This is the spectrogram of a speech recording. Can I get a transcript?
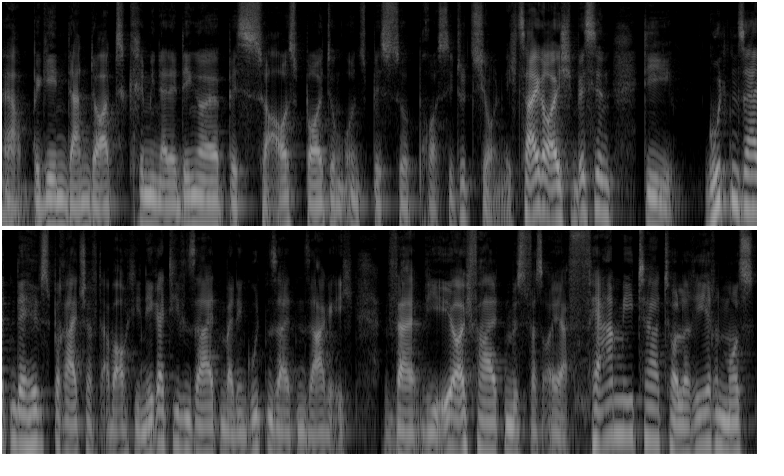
ja, begehen dann dort kriminelle Dinge bis zur Ausbeutung und bis zur Prostitution. Ich zeige euch ein bisschen die guten Seiten der Hilfsbereitschaft, aber auch die negativen Seiten. Bei den guten Seiten sage ich, wie ihr euch verhalten müsst, was euer Vermieter tolerieren muss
